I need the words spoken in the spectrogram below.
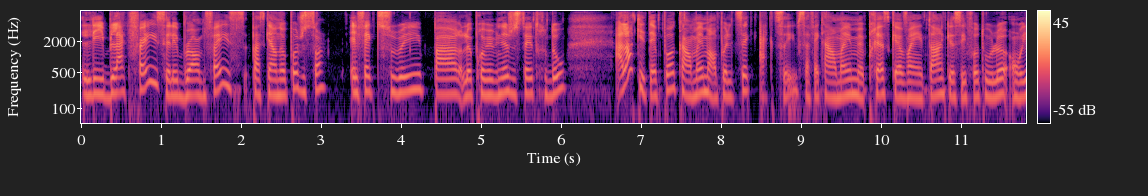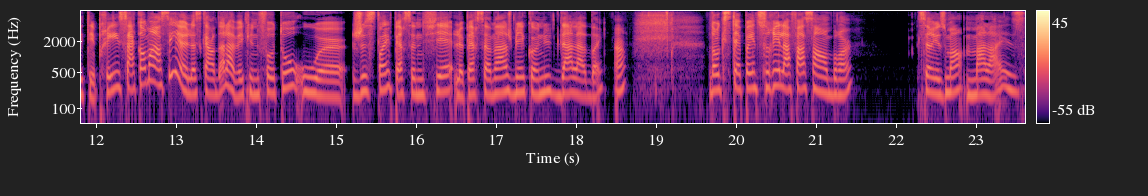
les blackface et les brownface, parce qu'il n'y en a pas juste un, effectué par le premier ministre Justin Trudeau, alors qu'il n'était pas quand même en politique active. Ça fait quand même presque 20 ans que ces photos-là ont été prises. Ça a commencé euh, le scandale avec une photo où euh, Justin personnifiait le personnage bien connu d'Aladin. Hein? Donc, il s'était peinturé la face en brun. Sérieusement, malaise.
